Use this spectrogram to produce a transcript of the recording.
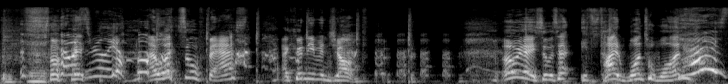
That was really hard. I went so fast, I couldn't even jump. Okay, so it's that it's tied one to one. Yes!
